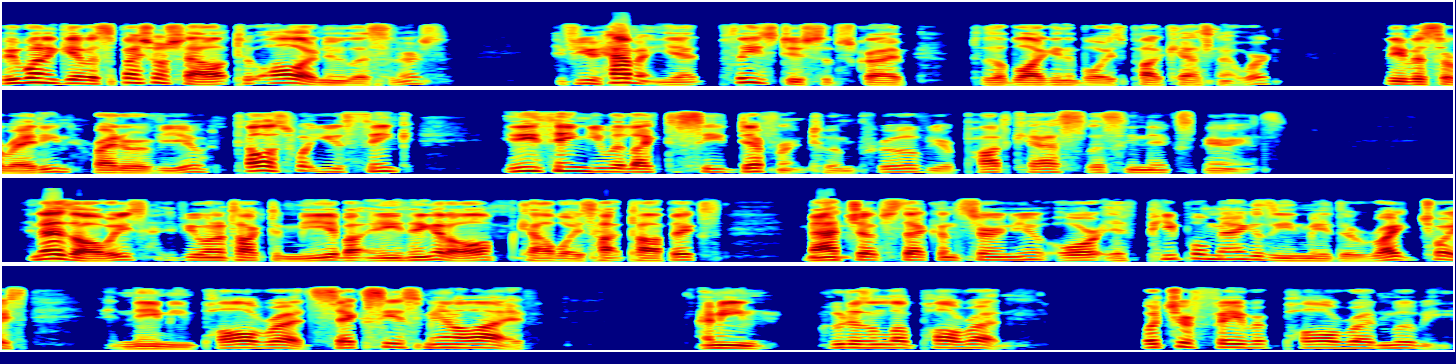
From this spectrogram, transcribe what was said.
We want to give a special shout out to all our new listeners. If you haven't yet, please do subscribe to the Blogging the Boys podcast network. Leave us a rating, write a review, tell us what you think anything you would like to see different to improve your podcast listening experience. And as always, if you want to talk to me about anything at all, Cowboys hot topics, matchups that concern you, or if People magazine made the right choice in naming Paul Rudd sexiest man alive. I mean, who doesn't love Paul Rudd? What's your favorite Paul Rudd movie?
